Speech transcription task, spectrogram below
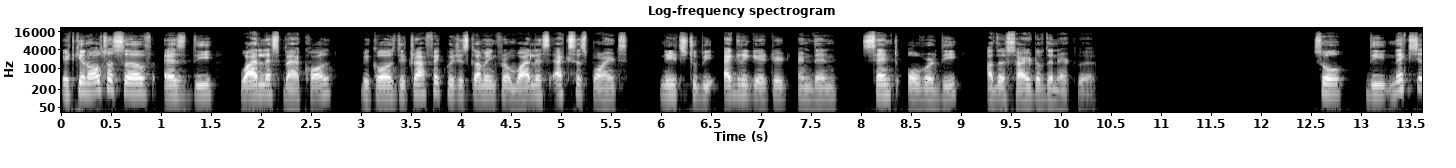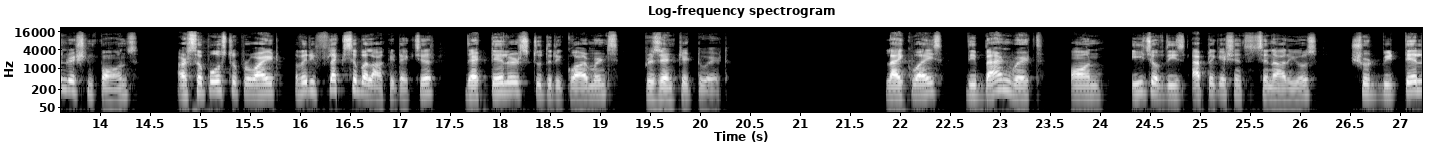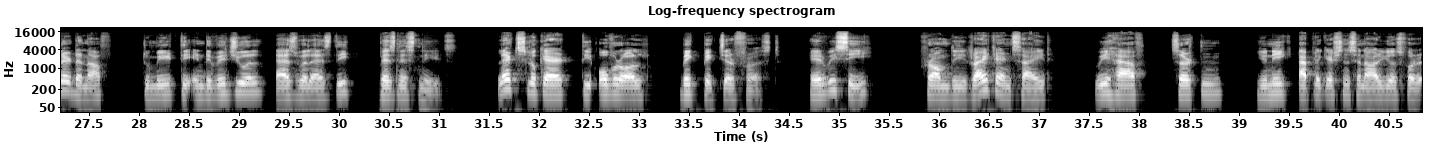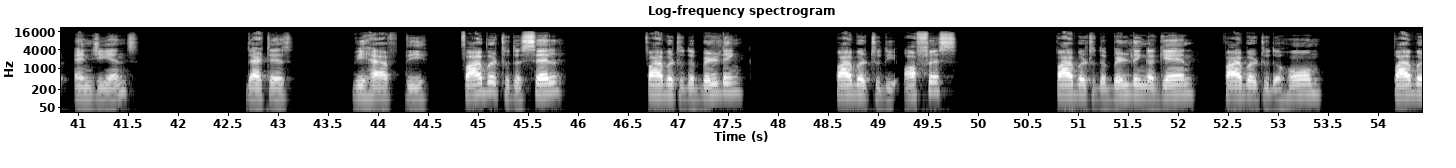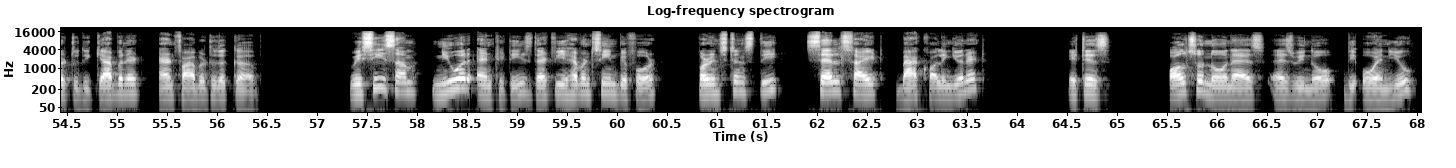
It can also serve as the wireless backhaul because the traffic which is coming from wireless access points needs to be aggregated and then sent over the other side of the network. So the next generation PONs are supposed to provide a very flexible architecture that tailors to the requirements presented to it. Likewise, the bandwidth on each of these application scenarios should be tailored enough to meet the individual as well as the business needs. Let's look at the overall big picture first. Here we see from the right hand side, we have certain unique application scenarios for NGNs. That is, we have the fiber to the cell, fiber to the building, fiber to the office, fiber to the building again, fiber to the home, fiber to the cabinet, and fiber to the curb. We see some newer entities that we haven't seen before. For instance, the cell site backhauling unit. It is also known as, as we know, the ONU.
